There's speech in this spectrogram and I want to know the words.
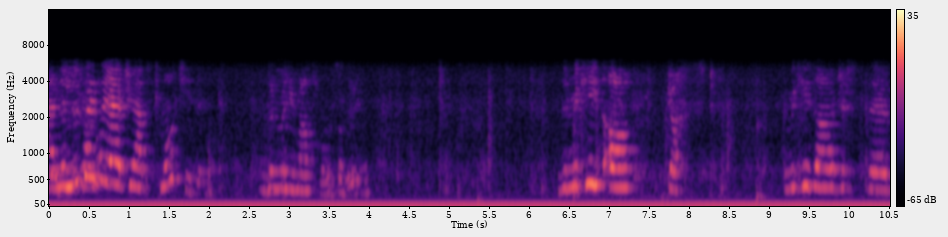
And it looks like they actually have Smarties in. the Minnie Mouse ones. The Mickeys are just Mickeys are just the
